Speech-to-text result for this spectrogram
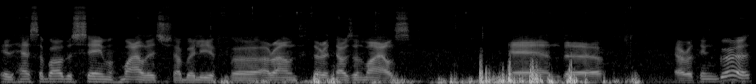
It has about the same mileage, I believe, uh, around 30,000 miles, and uh, everything good.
